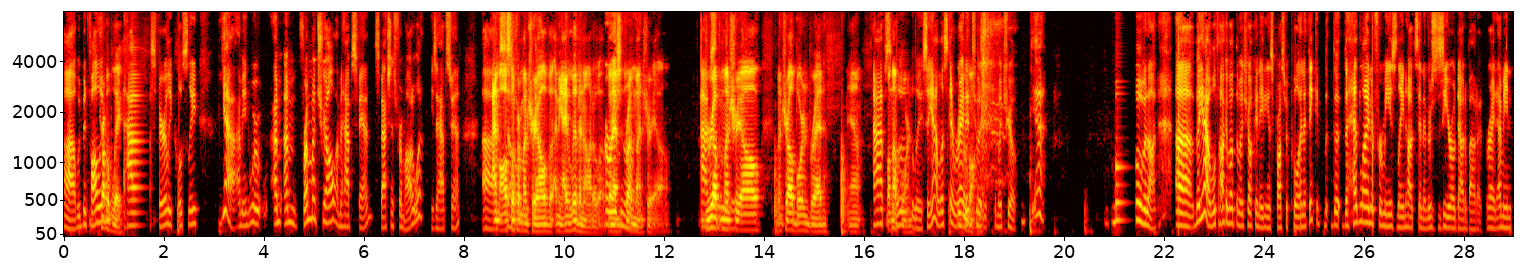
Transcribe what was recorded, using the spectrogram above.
Uh, we've been following probably Habs fairly closely. Yeah, I mean, we're I'm I'm from Montreal. I'm a Habs fan. Sebastian's from Ottawa. He's a Habs fan. Uh, I'm also so, from Montreal, but I mean, I live in Ottawa, but I'm from Montreal. Absolutely. Grew up in Montreal, Montreal born and bred. Yeah, absolutely. Well, so yeah, let's get right into on. it. Montreal. Yeah, moving on. Uh, but yeah, we'll talk about the Montreal Canadiens prospect pool, and I think the the headliner for me is Lane Hutson, and there's zero doubt about it, right? I mean,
